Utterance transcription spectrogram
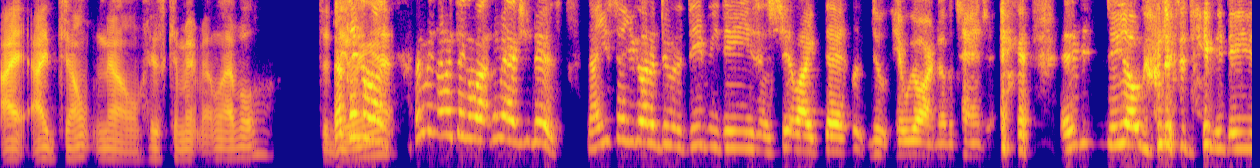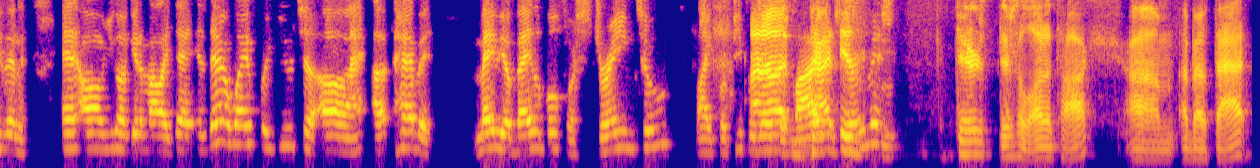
I I don't know his commitment level to Now doing think about it. let me let me think about let me ask you this. Now you said you're gonna do the DVDs and shit like that. Dude, here we are, another tangent. you know, we're gonna do the DVDs and and um you're gonna get them out like that. Is there a way for you to uh have it maybe available for stream too? Like for people just Uh, to buy it and that is stream it? there's there's a lot of talk um about that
